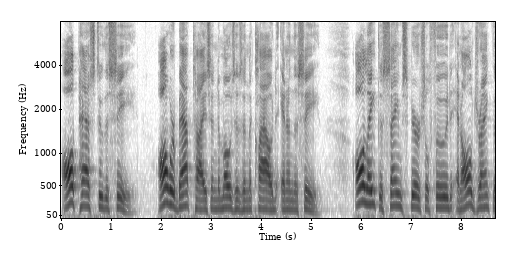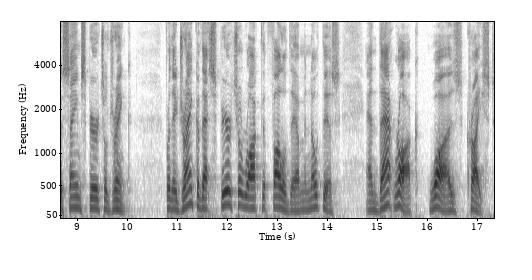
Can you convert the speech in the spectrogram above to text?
All passed through the sea. All were baptized into Moses in the cloud and in the sea. All ate the same spiritual food, and all drank the same spiritual drink. For they drank of that spiritual rock that followed them, and note this, and that rock was Christ.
